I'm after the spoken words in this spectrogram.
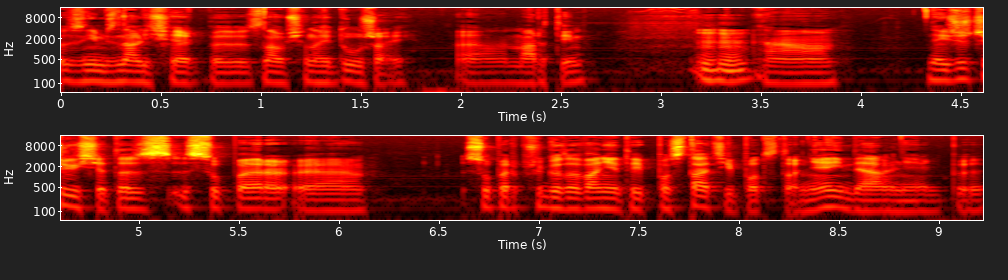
z nim znali się jakby, znał się najdłużej, e, Martin. Mhm. No i rzeczywiście to jest super, e, super przygotowanie tej postaci pod to, nie? Idealnie jakby,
